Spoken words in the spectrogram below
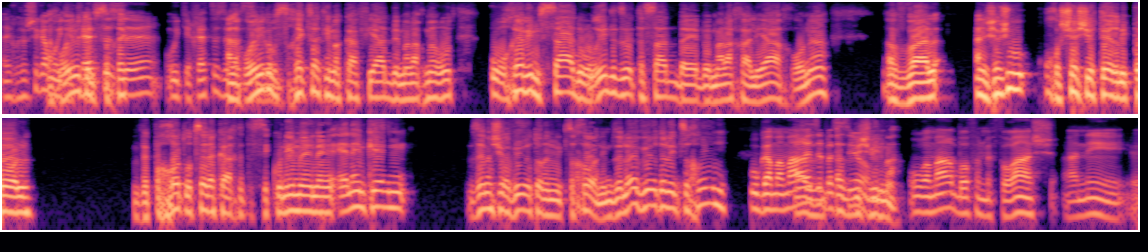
אני חושב שגם הוא התייחס משחק- לזה, הוא התייחס לזה אנחנו רואים אותו. משחק קצת עם הכף יד במהלך מרוץ, הוא רוכב עם סעד, הוא הוריד את זה, את הסעד במהלך העלייה האחרונה, אבל אני חושב שהוא חושש יותר ליפול, ופחות רוצה לקחת את הסיכונים האלה, אלא אם כן זה מה שיוביל אותו לניצחון. אם זה לא יוביל אותו לניצחון, הוא גם אמר את אז- זה אז בסיום. בשביל מה? הוא אמר באופן מפורש, אני אה,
